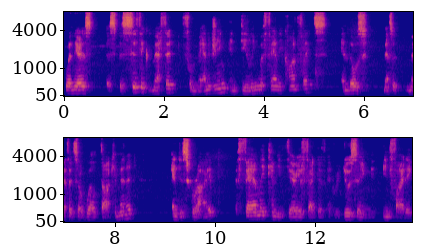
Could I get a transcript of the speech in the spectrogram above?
When there's a specific method for managing and dealing with family conflicts, and those method, methods are well documented, and described, a family can be very effective at reducing infighting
